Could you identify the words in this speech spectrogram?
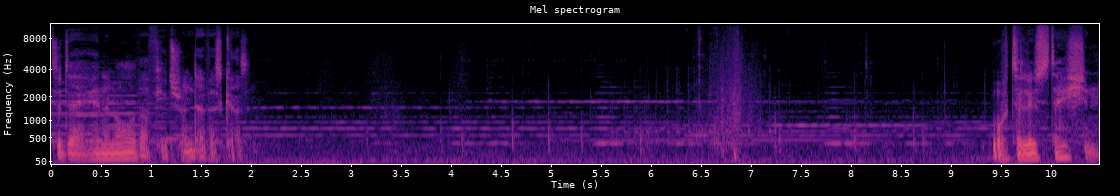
Today and in all of our future endeavors, cousin. Waterloo Station.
